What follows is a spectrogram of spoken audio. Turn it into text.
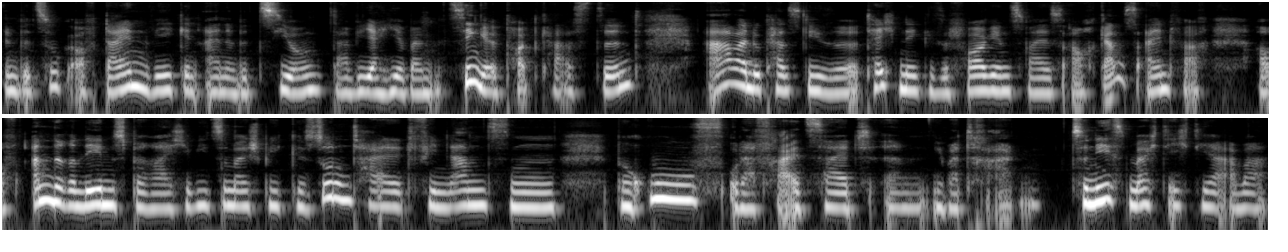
in Bezug auf deinen Weg in eine Beziehung, da wir ja hier beim Single Podcast sind. Aber du kannst diese Technik, diese Vorgehensweise auch ganz einfach auf andere Lebensbereiche, wie zum Beispiel Gesundheit, Finanzen, Beruf oder Freizeit ähm, übertragen. Zunächst möchte ich dir aber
